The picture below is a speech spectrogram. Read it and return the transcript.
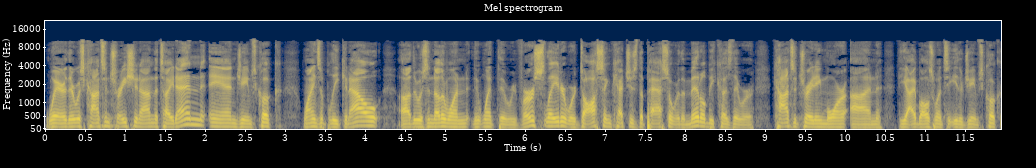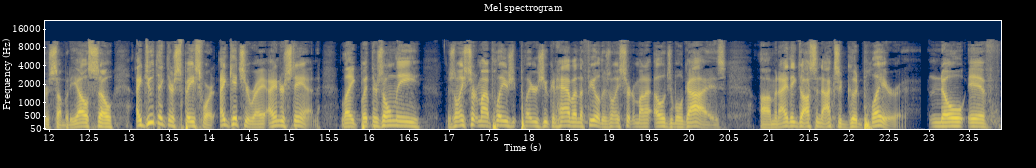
where there was concentration on the tight end, and James Cook winds up leaking out. Uh, there was another one that went the reverse later, where Dawson catches the pass over the middle because they were concentrating more on the eyeballs went to either James Cook or somebody else. So I do think there's space for it. I get you, right? I understand. Like, but there's only there's only a certain amount of players players you can have on the field. There's only a certain amount of eligible guys, um, and I think Dawson Knox is a good player. Know if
